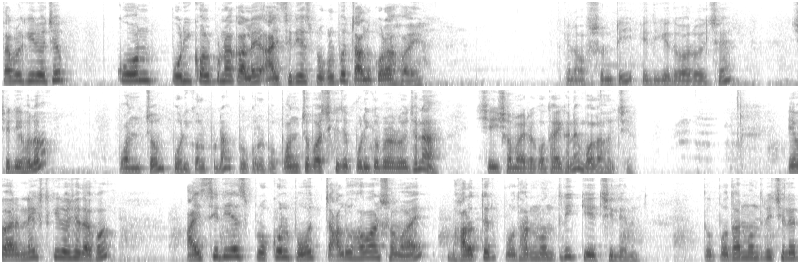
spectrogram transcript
তারপর কী রয়েছে? কোন পরিকল্পনাকালে আইসিডিএস প্রকল্প চালু করা হয়? এখানে অপশনটি এদিকে দেওয়া রয়েছে। সেটি হলো পঞ্চম পরিকল্পনা প্রকল্প। পঞ্চবার্ষিকী যে পরিকল্পনা রয়েছে না, সেই সময়টার কথা এখানে বলা হয়েছে। এবার নেক্সট কী রয়েছে দেখো? আইসিডিএস প্রকল্প চালু হওয়ার সময় ভারতের প্রধানমন্ত্রী কে ছিলেন? তো প্রধানমন্ত্রী ছিলেন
